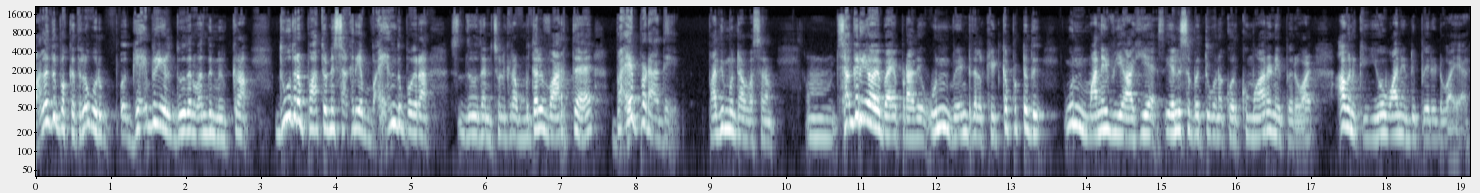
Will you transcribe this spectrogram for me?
வலது பக்கத்தில் ஒரு கேப்ரியல் தூதன் வந்து நிற்கிறான். தூதனை பார்த்தோன்னே சகரியா பயந்து போகிறான். தூதன் சொல்கிறான் முதல் வார்த்தை பயப்படாதே. பதிமூன்றாம் வசனம். சகரியாவை பயப்படாதே உன் வேண்டுதல் கேட்கப்பட்டது. உன் மனைவியாகிய எலிசபெத்து உனக்கு ஒரு குமாரனை பெறுவாள். அவனுக்கு யோவான் என்று பெயரிடுவாயாக.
